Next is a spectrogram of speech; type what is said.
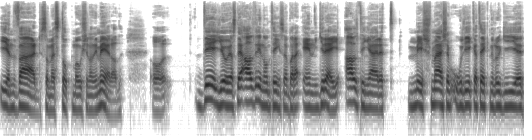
i en värld som är stop motion animerad. Och det gör jag, alltså, det är aldrig någonting som är bara en grej. Allting är ett mishmash av olika teknologier,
